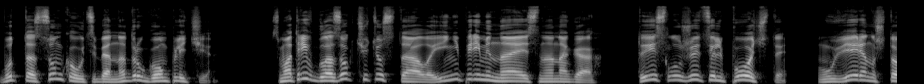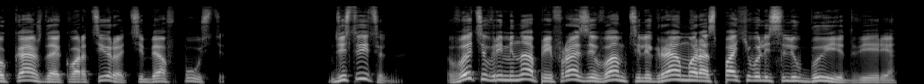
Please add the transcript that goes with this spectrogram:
будто сумка у тебя на другом плече. Смотри в глазок чуть устало и не переминаясь на ногах. Ты служитель почты. Уверен, что каждая квартира тебя впустит. Действительно, в эти времена при фразе «вам телеграмма» распахивались любые двери,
